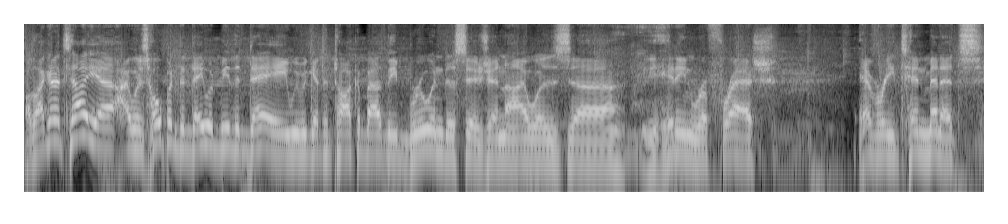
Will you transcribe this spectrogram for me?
Although I got to tell you, I was hoping today would be the day we would get to talk about the Bruen decision. I was uh, hitting refresh every 10 minutes,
